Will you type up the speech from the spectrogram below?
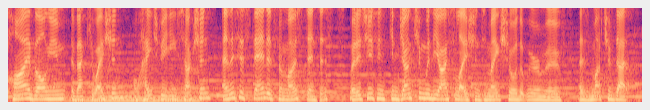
high volume evacuation or HVE suction, and this is standard for most dentists, but it's used in conjunction with the isolation to make sure that we remove as much of that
